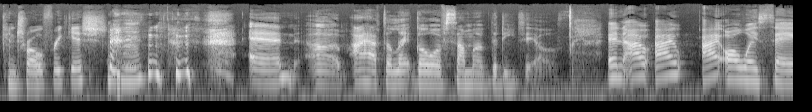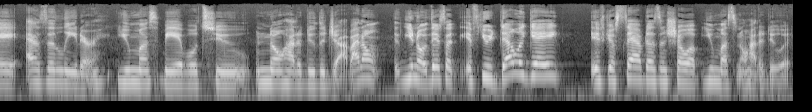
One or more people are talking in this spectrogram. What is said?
control freakish, and um, I have to let go of some of the details. And I, I, I always say, as a leader, you must be able to know how to do the job. I don't, you know, there's a if you delegate. If your staff doesn't show up, you must know how to do it.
